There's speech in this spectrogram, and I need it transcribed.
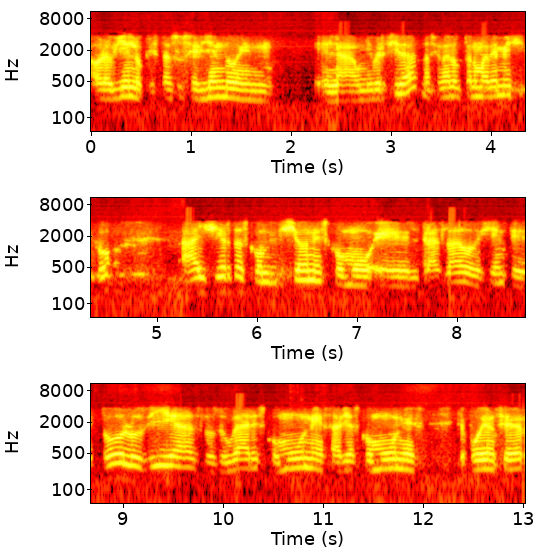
Ahora bien, lo que está sucediendo en, en la Universidad Nacional Autónoma de México hay ciertas condiciones como el traslado de gente todos los días, los lugares comunes, áreas comunes, que pueden ser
